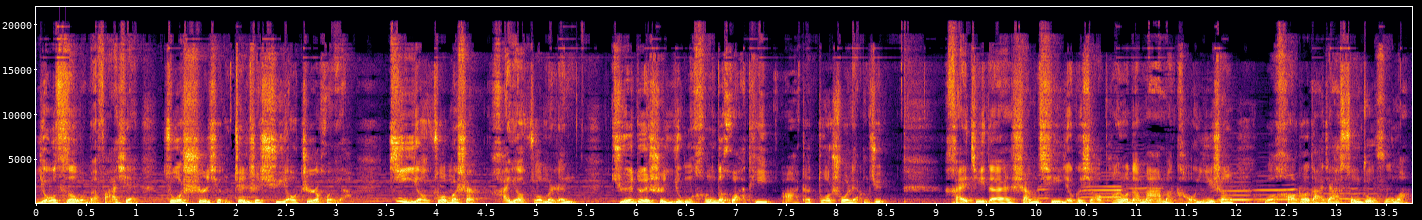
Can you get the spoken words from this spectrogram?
由此我们发现，做事情真是需要智慧啊，既要琢磨事儿，还要琢磨人，绝对是永恒的话题啊！这多说两句。还记得上期有个小朋友的妈妈考医生，我号召大家送祝福吗？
